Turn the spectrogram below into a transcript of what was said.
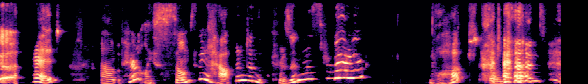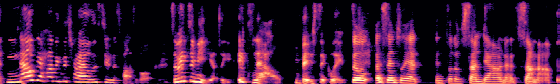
ahead. Um, apparently, something happened in the prison yesterday. What? Oh. And now they're having the trial as soon as possible. So it's immediately. It's now basically. So essentially, at instead of sundown, at sunup.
